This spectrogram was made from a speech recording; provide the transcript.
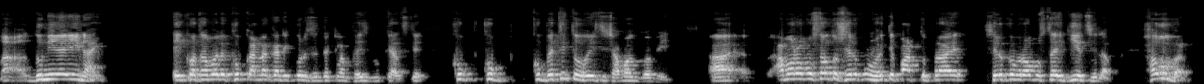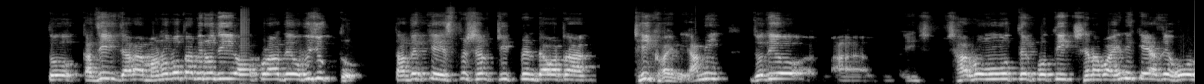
আহ, দুনিয়ায় নাই। এই কথা বলে খুব কান্নাকাটি করেছে দেখলাম ফেসবুকে আজকে। খুব খুব খুব ব্যথিত হয়েছি স্বাভাবিকভাবেই। আহ, আমার অবস্থা তো সেরকম হইতে পারতো প্রায় সেরকমের অবস্থায় গিয়েছিলাম। হাউবার তো কাজেই যারা মানবতা বিরোধী অপরাধে অভিযুক্ত তাদেরকে স্পেশাল ট্রিটমেন্ট দেওয়াটা ঠিক হয়নি। আমি যদিও সার্বভৌমত্বের প্রতীক সেনাবাহিনীকে অ্যাজ এ হোল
